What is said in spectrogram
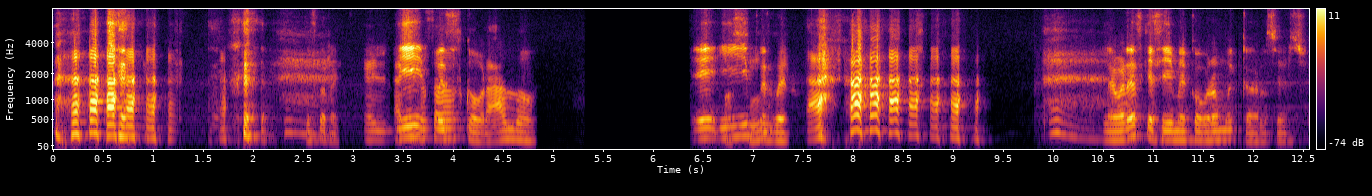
es correcto. aquí y, no pues estamos cobrando. Eh, y pues bueno. la verdad es que sí, me cobró muy caro, Sergio.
